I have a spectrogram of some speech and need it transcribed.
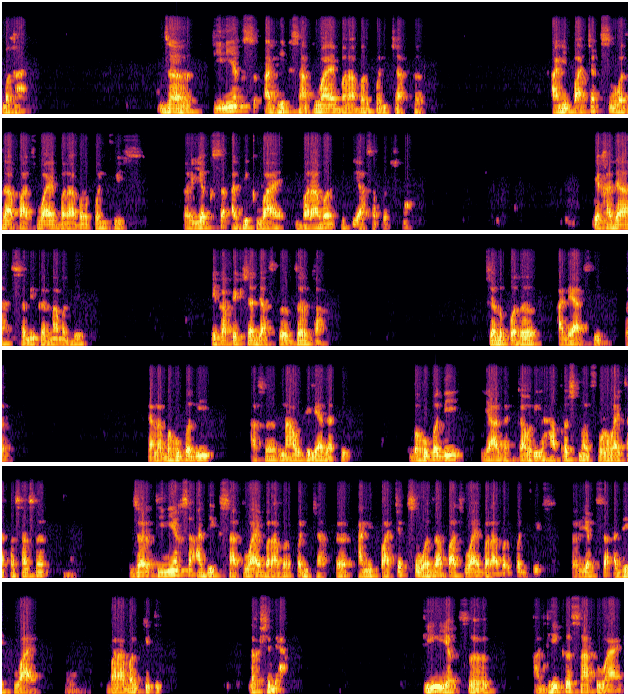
बघा. जर तीन एक्स अधिक सातवाय बराबर पंच्याहत्तर आणि पाचक्स वजा पाचवाय बराबर पंचवीस तर यक्स अधिक वाय बराबर किती असा प्रश्न. एखाद्या समीकरणामध्ये एकापेक्षा जास्त जर का चलपद आले असतील तर त्याला बहुपदी असं नाव दिल्या जाते. बहुपदी या घटकावरील हा प्रश्न सोडवायचा कसा सर? जर तीन एक्स अधिक सातवाय बराबर पंच्याहत्तर आणि पाच एक्स वजा पाच वाय बराबर पंचवीस तर एक्स अधिक वाय बराबर किती? लक्ष द्या. तीन एक्स अधिक सात वाय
